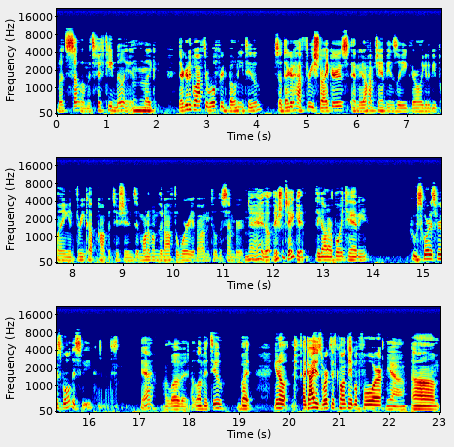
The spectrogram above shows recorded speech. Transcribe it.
let's sell him. It's 15 million. Mhm. Like they're gonna go after Wilfried Bony too. So they're gonna have three strikers, and they don't have Champions League. They're only gonna be playing in three cup competitions, and one of them they don't have to worry about until December. Yeah, hey, they- they should take it. They got our boy Tammy, who scored his first goal this week. Yeah, I love it. I love it too. But you know, a guy who's worked with Conte before, Yeah, um,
